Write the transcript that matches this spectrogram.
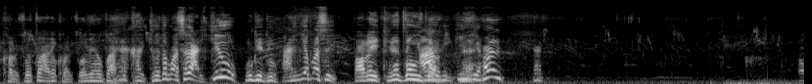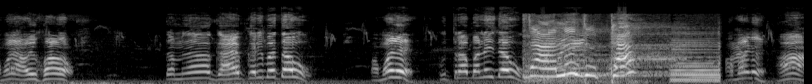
ખર્ચો તો આરે ખર્ચો દે ઓપા તો પછી આલ્યું હું કીધું? આલ્યા પછી. આપણે ખીન જવું છું ખીજી હન અમારે આવી ખવાડો તમને ગાયબ કરી બતાવું. અમારે કૂતરા બનાવી દઉં અમારે હા.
